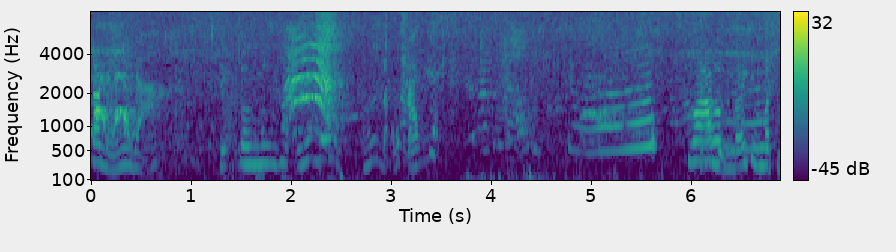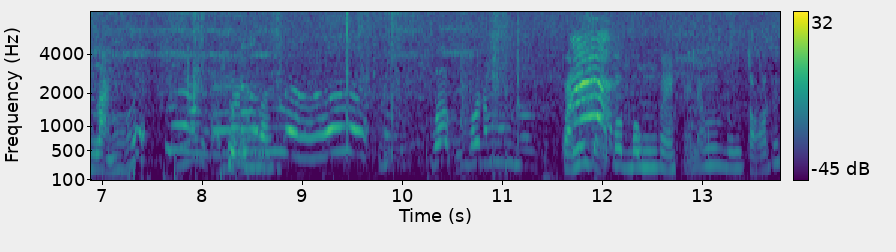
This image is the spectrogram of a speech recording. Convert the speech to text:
Cho để nó đã. Qua đừng đấy thì mật lạnh ấy. Này. Quán ấy có bông về, cái đang bông to đấy.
